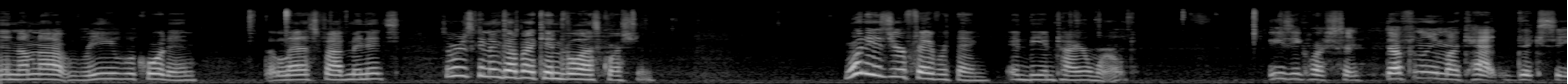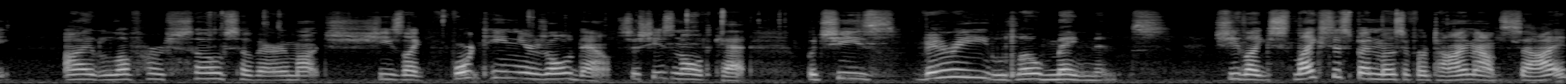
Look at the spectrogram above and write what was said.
and I'm not re-recording the last five minutes. So we're just gonna go back into the last question. What is your favorite thing in the entire world? Easy question. Definitely my cat Dixie. I love her so so very much. She's like 14 years old now, so she's an old cat, but she's very low maintenance. She likes likes to spend most of her time outside,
